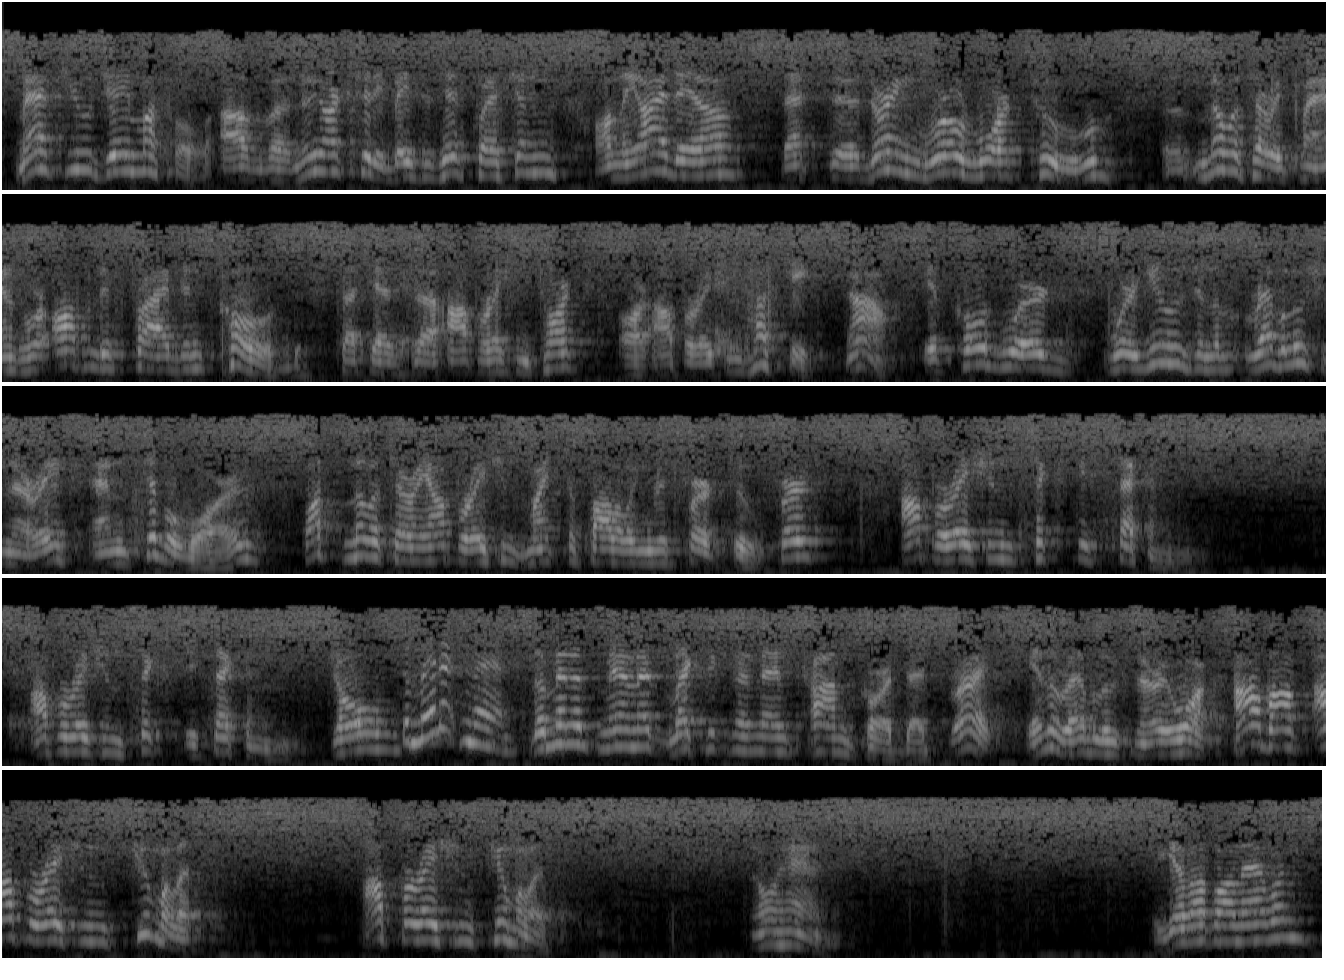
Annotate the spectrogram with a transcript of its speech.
Matthew J. Muscle of uh, New York City bases his question on the idea that uh, during World War II, uh, military plans were often described in code, such as uh, Operation Torch or Operation Husky. Now, if code words were used in the Revolutionary and Civil Wars, what military operations might the following refer to? First, Operation 60 Seconds. Operation 60 Seconds. Joe? The Minutemen. The Minutemen at Lexington and Concord, that's right, in the Revolutionary War. How about Operation Cumulus? Operation Cumulus. No hands. You give up on that one?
